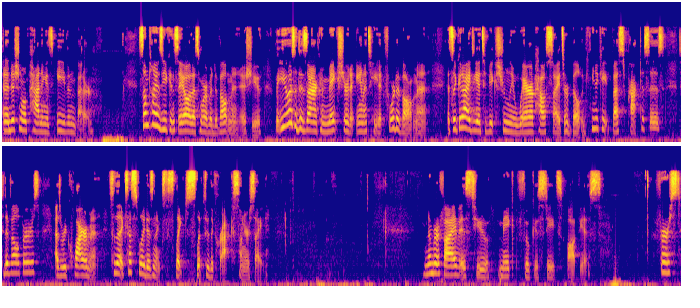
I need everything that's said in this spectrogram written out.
And additional padding is even better. Sometimes you can say, oh, that's more of a development issue, but you as a designer can make sure to annotate it for development. It's a good idea to be extremely aware of how sites are built and communicate best practices to developers as a requirement so that accessibility doesn't like slip through the cracks on your site. Number five is to make focus states obvious. First,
